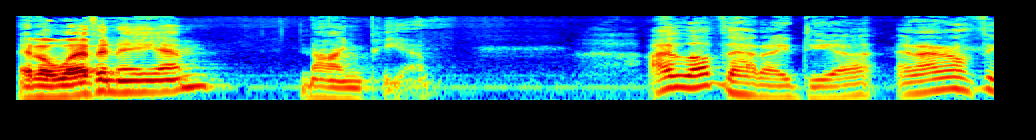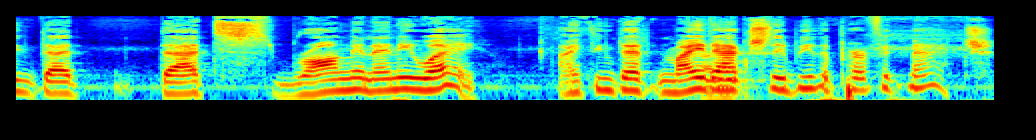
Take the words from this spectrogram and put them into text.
at 11 a.m., 9 p.m. I love that idea, and I don't think that that's wrong in any way. I think that might actually be the perfect match.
